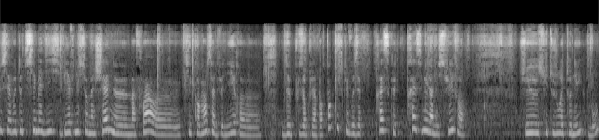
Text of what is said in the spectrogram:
Bonjour à vous tous et à vous toutes, c'est Maddy. Bienvenue sur ma chaîne, euh, ma foi, euh, qui commence à devenir euh, de plus en plus importante puisque vous êtes presque 13 000 à me suivre. Je suis toujours étonnée, bon,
